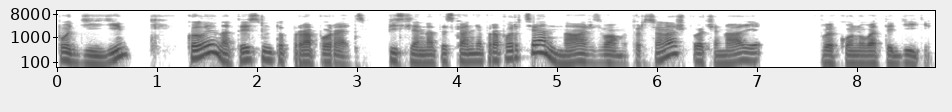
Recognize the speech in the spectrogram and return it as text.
події, коли натиснуто прапорець. Після натискання прапорця наш з вами персонаж починає виконувати дії.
